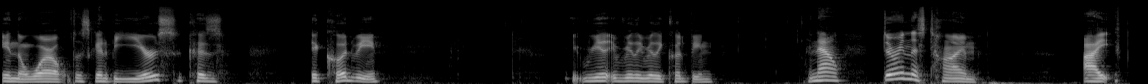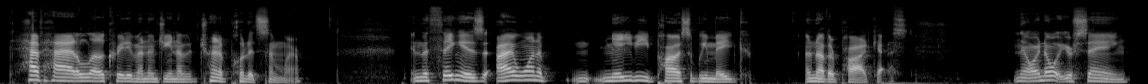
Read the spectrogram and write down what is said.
in the world. It's gonna be years because it could be. It really, it really, really could be. Now, during this time, I have had a lot of creative energy and I've been trying to put it somewhere. And the thing is, I want to maybe possibly make another podcast. Now, I know what you're saying,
